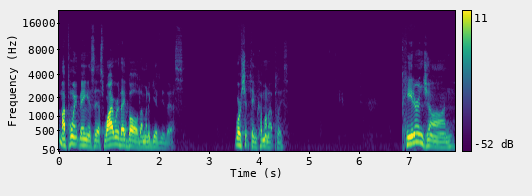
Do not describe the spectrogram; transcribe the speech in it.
my point being is this why were they bold? I'm going to give you this. Worship team, come on up, please. Peter and John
